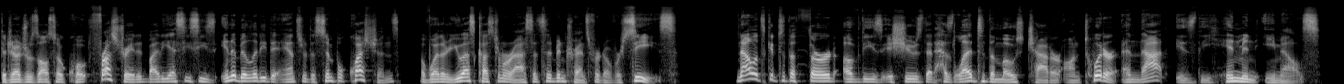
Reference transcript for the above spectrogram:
The judge was also, quote, frustrated by the SEC's inability to answer the simple questions of whether U.S. customer assets had been transferred overseas. Now let's get to the third of these issues that has led to the most chatter on Twitter, and that is the Hinman emails.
